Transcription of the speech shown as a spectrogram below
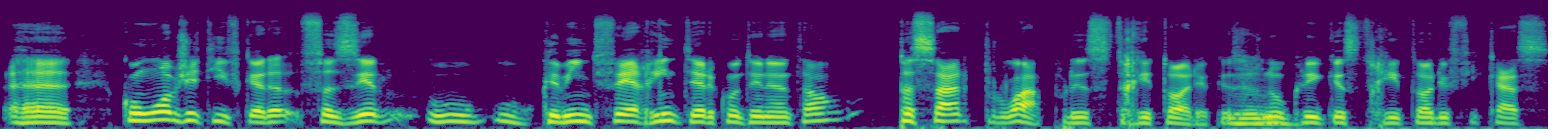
uh, com um objetivo que era fazer o, o caminho de ferro intercontinental passar por lá, por esse território. Quer dizer, Hum. não queria que esse território ficasse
